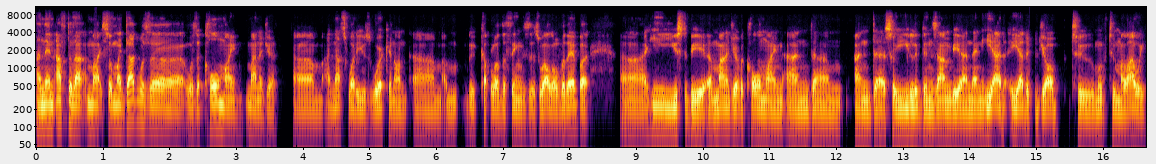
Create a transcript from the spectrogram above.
and then after that, my so my dad was a was a coal mine manager, um, and that's what he was working on. Um, a couple other things as well over there, but uh, he used to be a manager of a coal mine, and um, and uh, so he lived in Zambia, and then he had he had a job to move to Malawi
